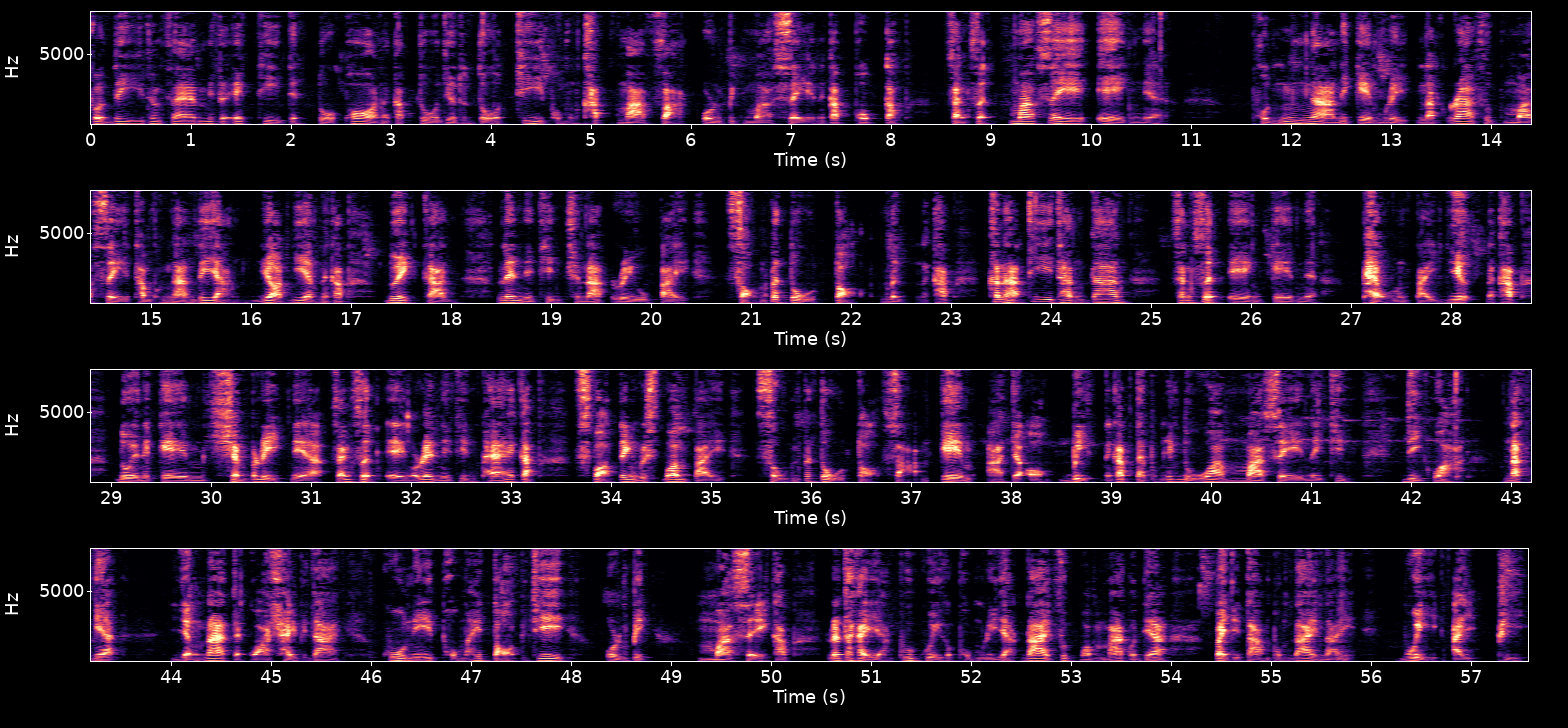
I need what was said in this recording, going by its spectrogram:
สวัสดีแฟนๆมิสเตอร์เอ็กทีเจ็ดตัวพ่อนะครับ ตัวเดียวโดดที่ผมคัดมาฝากโอลิมปิกมาเซนะครับ พบกับสังเสริมาเซเองเนี่ย ผลงานในเกมลีกนัดล่าสุดมาเซทำผลงานได้อย่างยอดเยี่ยมนะครับ ด้วยการเล่นในถิ่นชนะริวไป 2 ประตูต่อหนึ่งนะครับ ขณะที่ทางด้านสังเสริฐเองเกมเนี่ย แผ่วลงไปเยอะนะครับ โดยในเกมแชมเปี้ยนลีกเนี่ยแฟรงเฟิร์ตเองเล่นในถิ่นแพ้ให้กับ Sporting Lisbon ไป 0 ประตูต่อ 3 เกมอาจจะออกบีดนะครับ แต่ผมยังดูว่ามาเซในถิ่นดีกว่า นัดเนี้ยยังน่าจะกว้าชัยไปได้ คู่นี้ผมให้ต่อไปที่โอลิมปิกมาเซครับ และถ้าใครอยากพูดคุยกับผมหรืออยากได้ฟุตบอลมากกว่านี้ไปติดตามผมได้ใน we ip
